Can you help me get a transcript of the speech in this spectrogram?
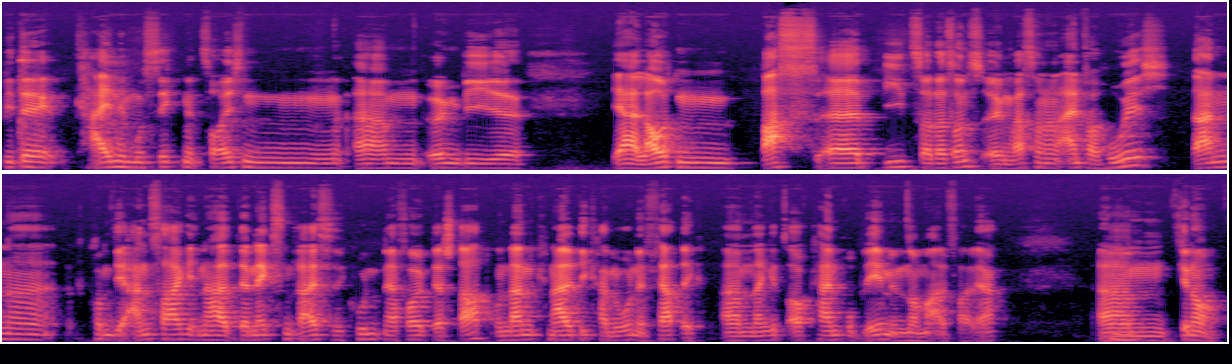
bitte keine Musik mit solchen ähm, irgendwie ja, lauten Bass-Beats äh, oder sonst irgendwas, sondern einfach ruhig. Dann äh, kommt die Ansage, innerhalb der nächsten 30 Sekunden erfolgt der Start und dann knallt die Kanone fertig. Ähm, dann gibt es auch kein Problem im Normalfall. Ja. Ähm, Genau.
